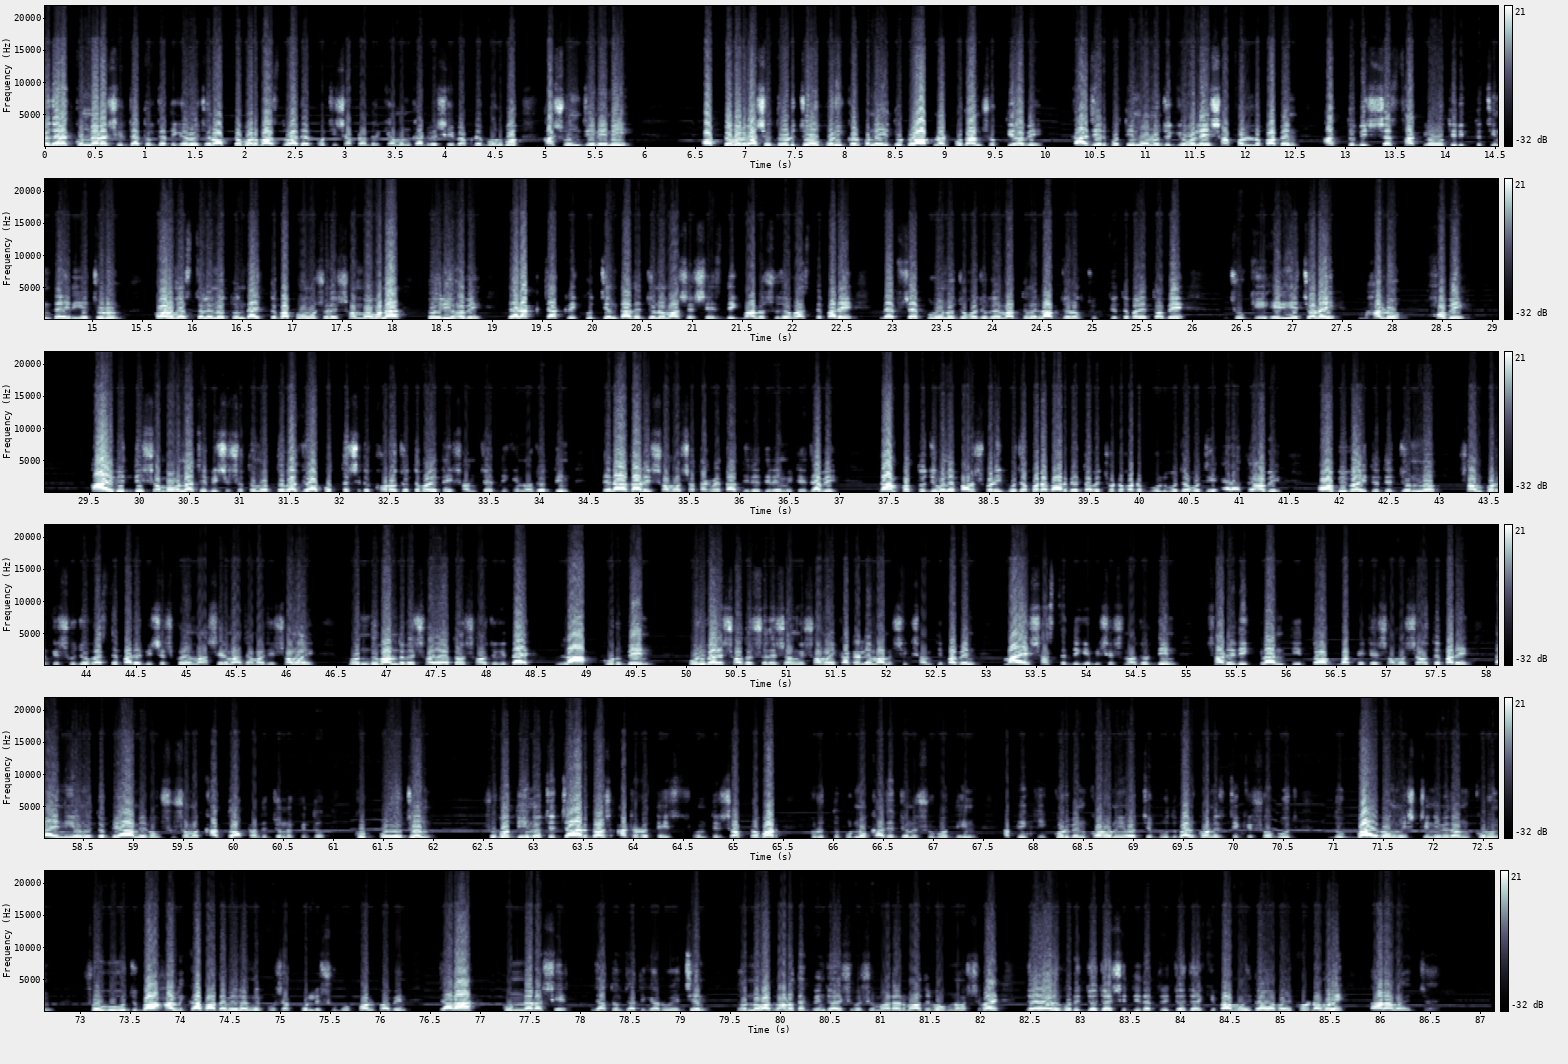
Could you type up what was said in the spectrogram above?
তো যারা কন্যা রাশির জাতক জাতিকা রয়েছেন, অক্টোবর মাস দু আপনাদের কেমন কাটবে সেই ব্যাপারে বলব, আসুন জেনে নিই। অক্টোবর মাসে ধৈর্য ও পরিকল্পনা এই দুটো আপনার প্রধান শক্তি হবে। কাজের প্রতি মনোযোগী হলে সাফল্য পাবেন, আত্মবিশ্বাস থাকলেও অতিরিক্ত চিন্তা এড়িয়ে চলুন। কর্মস্থলে নতুন দায়িত্ব বা প্রমোশনের সম্ভাবনা তৈরি হবে। যারা চাকরি খুঁজছেন, তাদের জন্য মাসের শেষ দিক ভালো সুযোগ আসতে পারে। ব্যবসায় পুরনো যোগাযোগের মাধ্যমে লাভজনক চুক্তি হতে পারে, তবে ঝুঁকি এড়িয়ে চলাই ভালো হবে। আয় বৃদ্ধির সম্ভাবনা আছে, বিশেষত মধ্যভাগে অপ্রত্যাশিত খরচ হতে পারে, তাই সঞ্চয়ের দিকে নজর দিন। দেনাদারির সমস্যা থাকলে তা ধীরে ধীরে মিটে যাবে। দাম্পত্য জীবনে পারস্পরিক বোঝাপড়া বাড়বে, তবে ছোটখাটো ভুল বোঝাবুঝি এড়াতে হবে। অবিবাহিতদের জন্য সম্পর্কে সুযোগ আসতে পারে, বিশেষ করে মাসের মাঝামাঝি সময়ে। বন্ধু বান্ধবের সহায়তা ও সহযোগিতায় লাভ করবেন। পরিবারের সদস্যদের সঙ্গে সময় কাটালে মানসিক শান্তি পাবেন। মায়ের স্বাস্থ্যের দিকে বিশেষ নজর দিন। শারীরিক ক্লান্তি, ত্বক বা পেটের সমস্যা হতে পারে, তাই নিয়মিত ব্যায়াম এবং সুষম খাদ্য আপনাদের জন্য কিন্তু খুব প্রয়োজন। শুভ দিন হচ্ছে চার দশ আঠারো তেইশ উনত্রিশ অক্টোবর। গুরুত্বপূর্ণ কাজের জন্য শুভ দিন। আপনি কি করবেন? করণীয় হচ্ছে বুধবার গণেশজিকে সবুজ, দুব্বা এবং মিষ্টি নিবেদন করুন। সবুজ বা হালকা বাদামি রঙের পোশাক পরলে শুভ ফল পাবেন যারা কন্যা রাশির জাতক জাতিকা রয়েছেন। ধন্যবাদ, ভালো থাকবেন, জয় শিব সুমহার মহাদেব, ওম নম শিবায়। জয় হরগরির জয় জয় জয় জয় কৃপাময়ী, দয়াময়ী, করুণাময়ী, তারামায়ের জয়।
